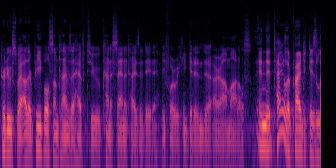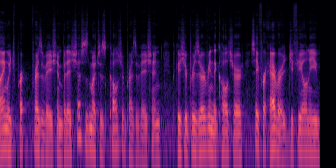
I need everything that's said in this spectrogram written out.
produced by other people. Sometimes I have to kind of sanitize the data before we can get it into our uh, models. And the title of the project is Language Pr- Preservation, but it's just as much as culture preservation because you're preserving the culture, say, forever. Do you feel any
